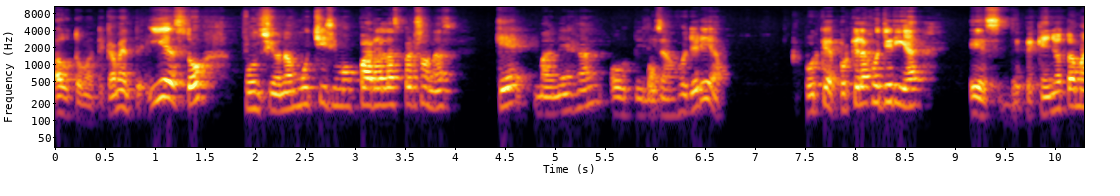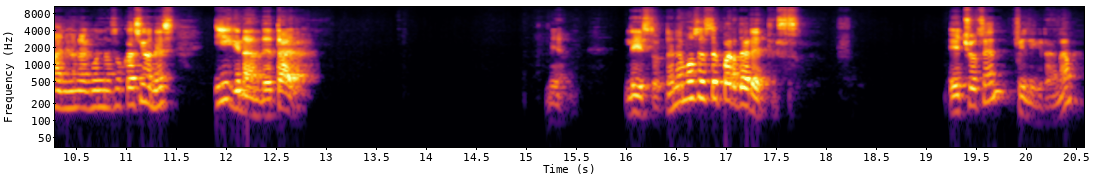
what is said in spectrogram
automáticamente. Y esto funciona muchísimo para las personas que manejan o utilizan joyería. ¿Por qué? Porque la joyería es de pequeño tamaño en algunas ocasiones y gran detalle. Bien, listo. Tenemos este par de aretes hechos en filigrana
